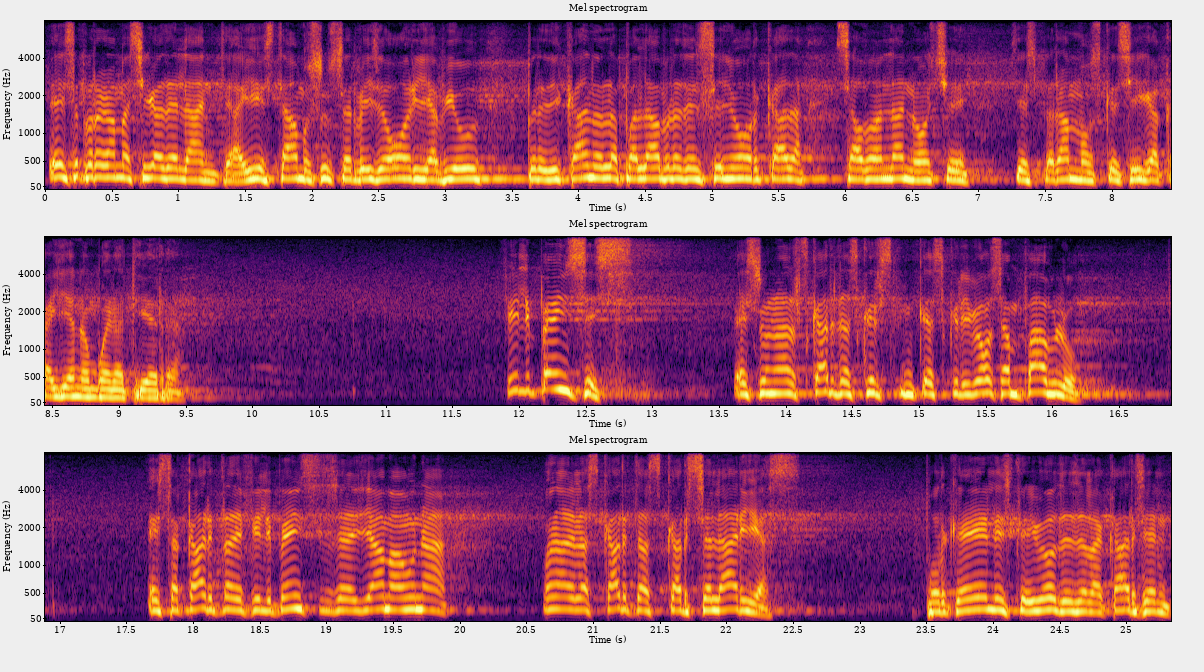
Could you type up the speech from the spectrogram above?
este programa siga adelante. Ahí estamos su servidor y Abiud predicando la palabra del Señor cada sábado en la noche y esperamos que siga cayendo en buena tierra. Filipenses es una de las cartas que escribió San Pablo. Esta carta de Filipenses se llama una, una de las cartas carcelarias, porque él escribió desde la cárcel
